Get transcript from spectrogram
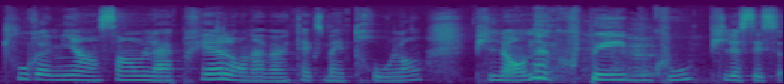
tout remis ensemble après. Là, on avait un texte bien trop long. Puis là, on a coupé beaucoup. Puis là, c'est ça.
